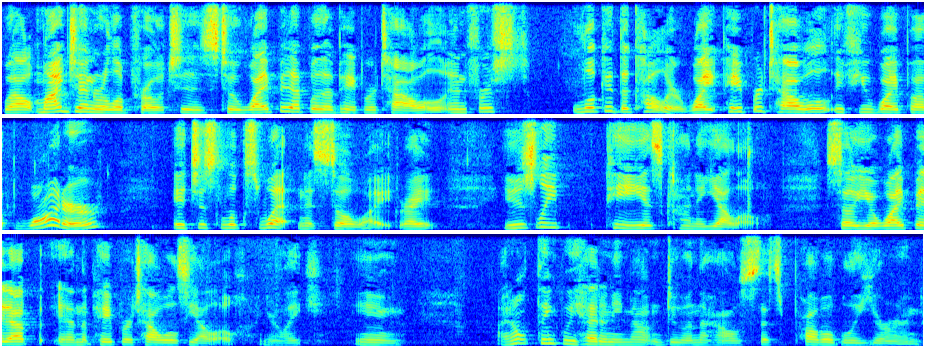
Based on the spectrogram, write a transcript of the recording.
Well, my general approach is to wipe it up with a paper towel and first look at the color. White paper towel, if you wipe up water, it just looks wet and it's still white, right? Usually pee is kind of yellow. So you wipe it up and the paper towel's yellow. And you're like, I don't think we had any Mountain Dew in the house. That's probably urine.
